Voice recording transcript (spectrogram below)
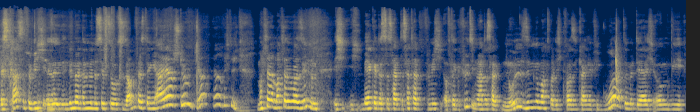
Das ist krass für mich. Also, indem man dann, wenn du das jetzt so zusammenfasst, denke ich, ah ja, stimmt, ja, ja, richtig. Macht ja, macht ja sogar Sinn. Und ich, ich merke, dass das halt, das hat halt für mich auf der Gefühlsebene hat das halt null Sinn gemacht, weil ich quasi keine Figur hatte, mit der ich irgendwie,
